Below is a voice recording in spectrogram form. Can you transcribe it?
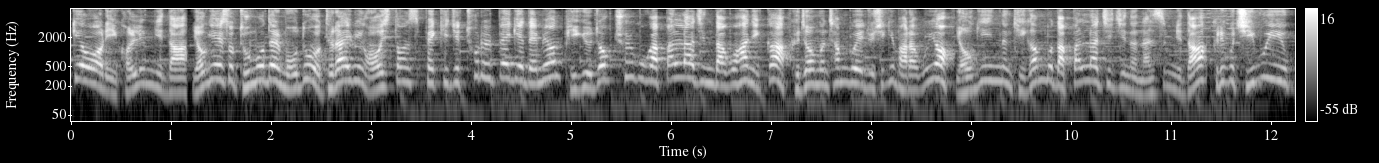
6개월이 걸립니다. 여기에서 두 모델 모두 드라이빙 어시스턴스 패키지 2를 빼게 되면 비교적 출고가 빨라진다고 하니까 그 점은 참고해 주시기 바라고요. 여기 있는 기간보다 빨라지지는 않습니다. 그리고 GV60은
